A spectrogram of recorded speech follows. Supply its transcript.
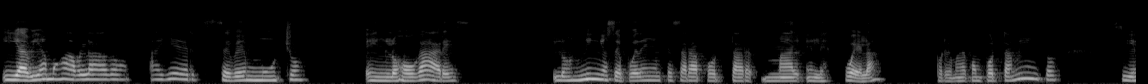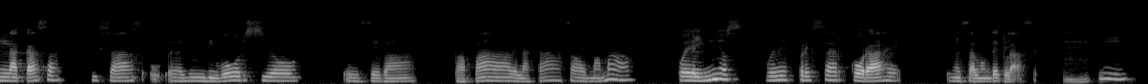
Y habíamos hablado ayer, se ve mucho en los hogares, los niños se pueden empezar a portar mal en la escuela, problemas de comportamiento. Si en la casa quizás hay un divorcio, eh, se va papá de la casa o mamá, pues el niño puede expresar coraje en el salón de clase. y,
